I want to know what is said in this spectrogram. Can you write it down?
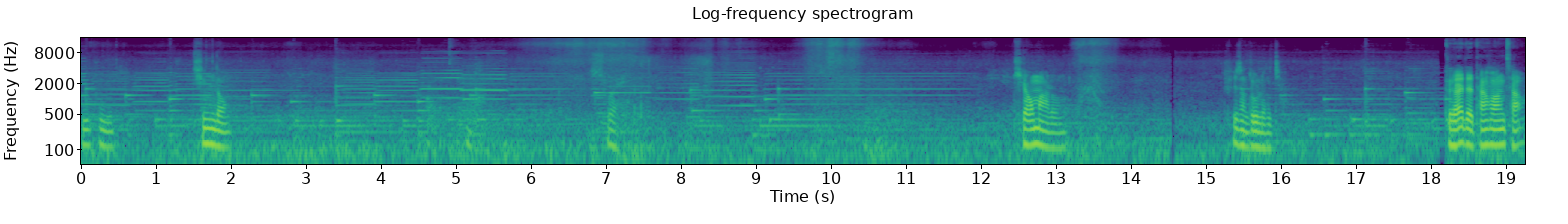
普普青龙。对，条马龙，非常多龙角，可爱的弹簧草，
